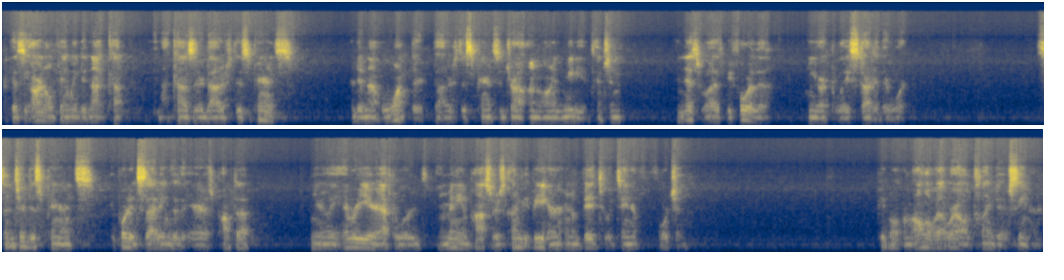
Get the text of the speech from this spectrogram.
because the Arnold family did not, co- did not cause their daughter's disappearance or did not want their daughter's disappearance to draw unwanted media attention, and this was before the New York police started their work. Since her disappearance, reported sightings of the heiress popped up nearly every year afterwards, and many imposters claimed to be her in a bid to attain her fortune. People from all over the world claimed to have seen her.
